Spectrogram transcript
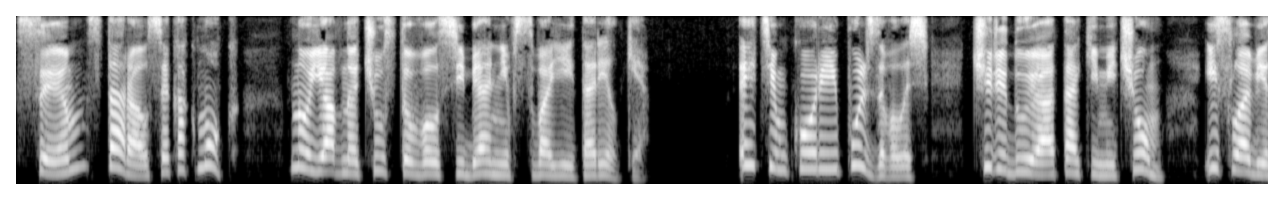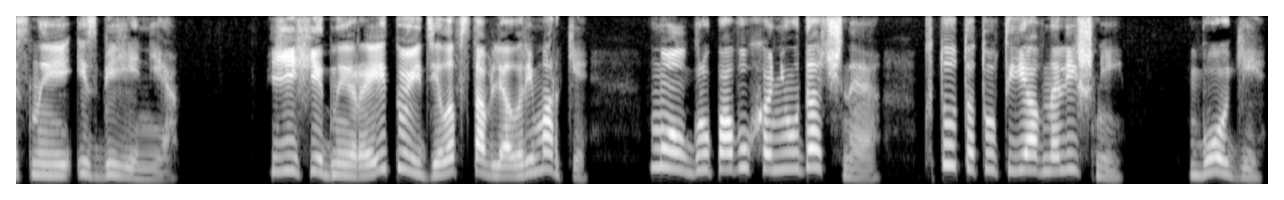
Сэм старался как мог, но явно чувствовал себя не в своей тарелке. Этим Кори и пользовалась, чередуя атаки мечом и словесные избиения. Ехидный Рэй то и дело вставлял ремарки. Мол, групповуха неудачная, кто-то тут явно лишний. Боги,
